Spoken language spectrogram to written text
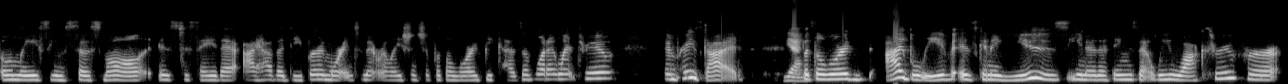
only seems so small is to say that i have a deeper and more intimate relationship with the lord because of what i went through and praise God. Yeah. But the Lord, I believe, is going to use, you know, the things that we walk through for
